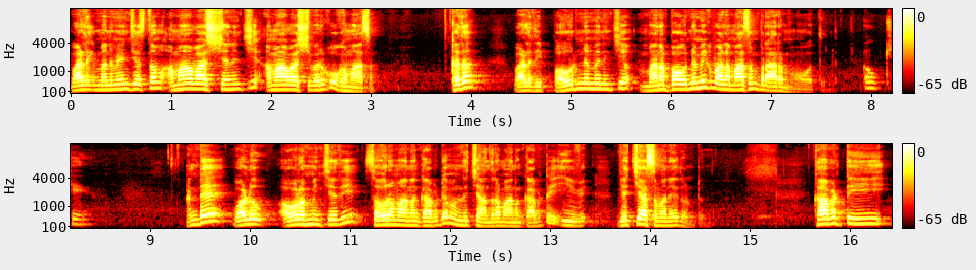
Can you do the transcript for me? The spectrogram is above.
వాళ్ళకి మనం ఏం చేస్తాం? అమావాస్య నుంచి అమావాస్య వరకు ఒక మాసం. కదా? వాళ్ళది పౌర్ణమి నుంచి మన పౌర్ణమికి వాళ్ళ మాసం ప్రారంభం అవుతుంది ఓకే. అంటే వాళ్ళు అవలంబించేది సౌరమానం కాబట్టి ముందు చంద్రమానం కాబట్టి ఈ వ్యత్యాసం అనేది ఉంటుంది. కాబట్టి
